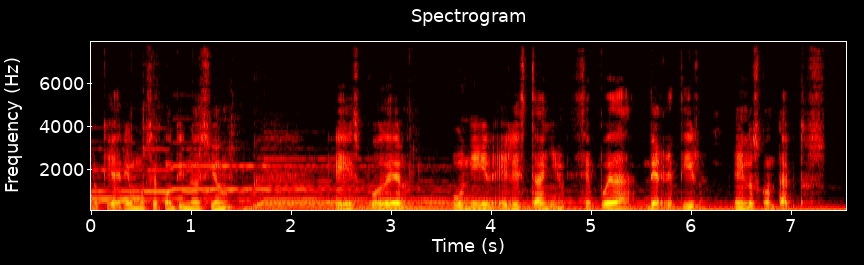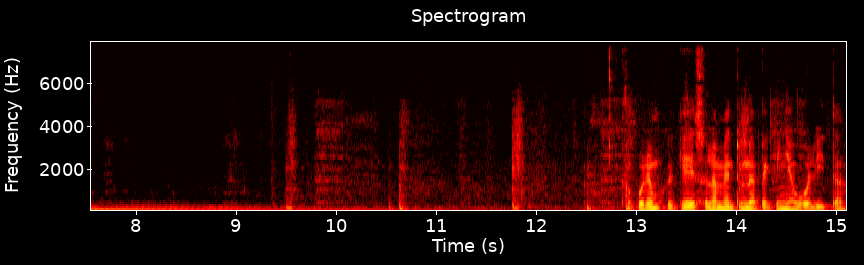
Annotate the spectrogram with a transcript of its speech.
lo que haremos a continuación es poder unir el estaño se pueda derretir en los contactos. Procuremos que quede solamente una pequeña bolita,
